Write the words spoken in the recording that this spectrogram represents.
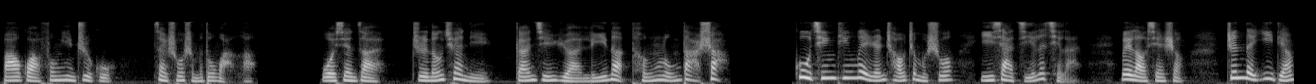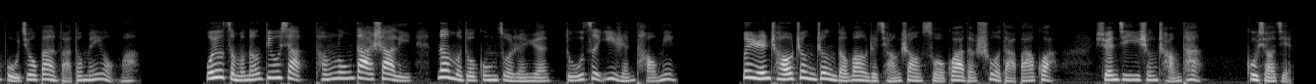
八卦封印桎梏，再说什么都晚了。我现在只能劝你赶紧远离那腾龙大厦。顾青听魏仁朝这么说，一下急了起来。魏老先生，真的一点补救办法都没有吗？我又怎么能丢下腾龙大厦里那么多工作人员，独自一人逃命？魏仁朝怔怔的望着墙上所挂的硕大八卦。旋即一声长叹：“顾小姐，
